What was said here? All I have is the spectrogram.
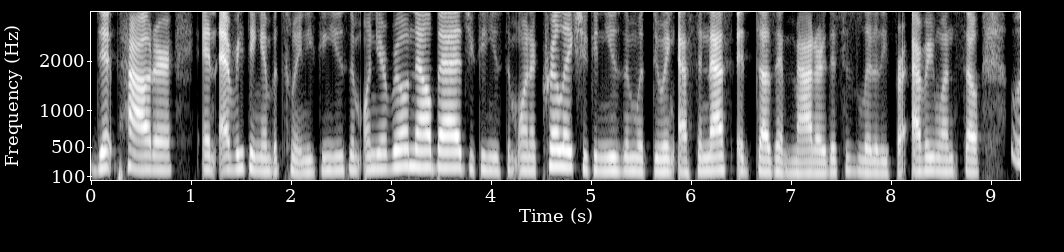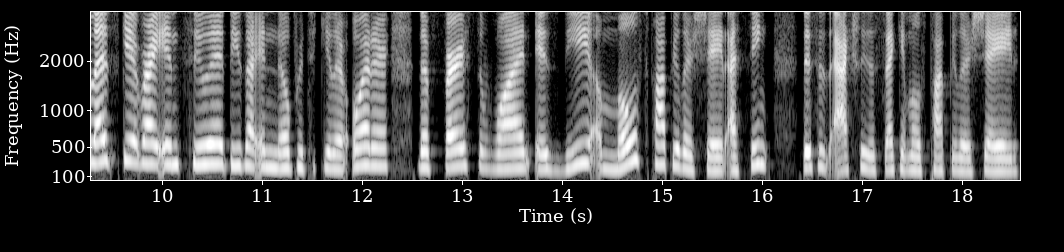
dip powder, and everything in between. You can use them on your real nail beds. You can use them on acrylics. You can use them with doing SNS. It doesn't matter. This is literally for everyone. So let's get right into it. These are in no particular order. The first one is the most popular shade. I think this is actually the second most popular shade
